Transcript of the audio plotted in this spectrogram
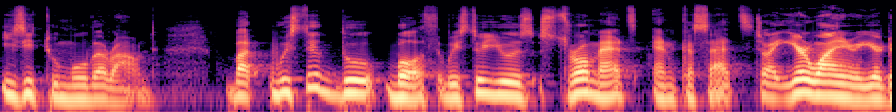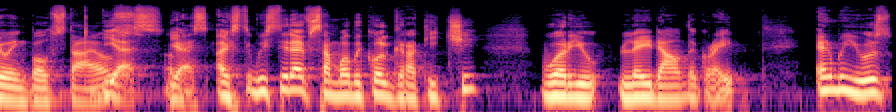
easy to move around. But we still do both. We still use straw mats and cassettes. So at your winery, you're doing both styles. Yes, Okay. yes. I st- we still have some what we call graticci, where you lay down the grape, and we use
